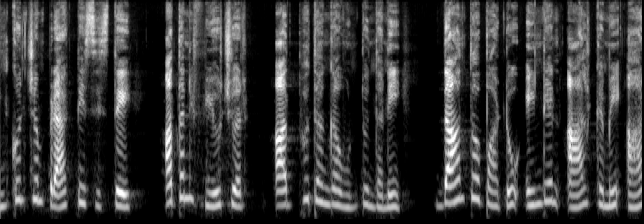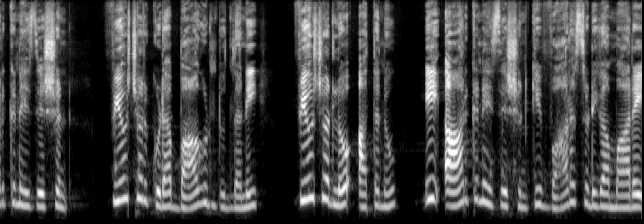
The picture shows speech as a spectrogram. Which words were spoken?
ఇంకొంచెం ప్రాక్టీస్ ఇస్తే అతని ఫ్యూచర్ అద్భుతంగా ఉంటుందని దాంతోపాటు ఇండియన్ ఆల్కమీ ఆర్గనైజేషన్ ఫ్యూచర్ కూడా బాగుంటుందని ఫ్యూచర్లో అతను ఈ ఆర్గనైజేషన్కి వారసుడిగా మారే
